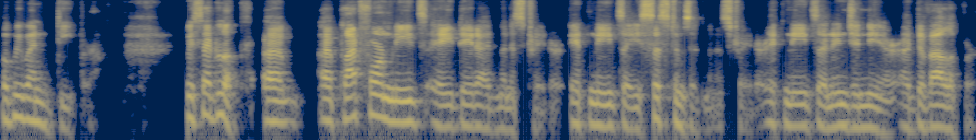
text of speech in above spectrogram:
But we went deeper. We said, look, um, a platform needs a data administrator. It needs a systems administrator. It needs an engineer, a developer.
